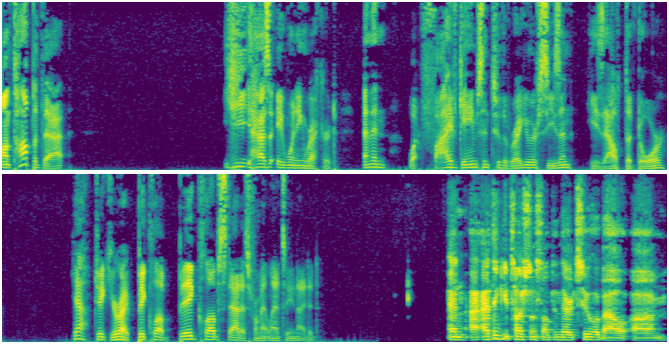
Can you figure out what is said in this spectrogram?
On top of that, he has a winning record, and then what? Five games into the regular season, he's out the door. Yeah, Jake, you're right. Big club, big club status from Atlanta United. And I, think you touched on something there too about um,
